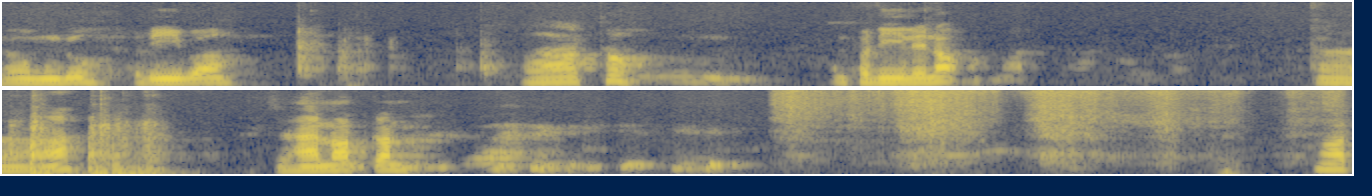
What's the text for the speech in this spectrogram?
ลองมึงดูพอดีป่ะอ่าโทมันพอดีเลยเนาะเออฮะจะหาน็อตก่อนน็อต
